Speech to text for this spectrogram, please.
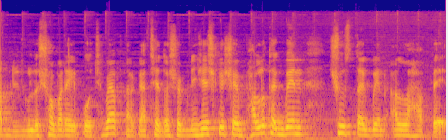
আপডেটগুলো সবার আগে পৌঁছবে আপনার কাছে। দর্শক করে সবাই ভালো থাকবেন, সুস্থ থাকবেন, আল্লাহ হাফেজ।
